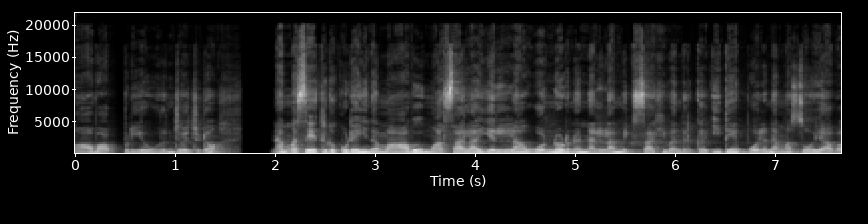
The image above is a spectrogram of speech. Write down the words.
மாவை அப்படியே உறிஞ்சி வச்சிடும். நம்ம சேர்த்துருக்கக்கூடிய இந்த மாவு மசாலா எல்லாம் ஒன்றோடனே நல்லா மிக்ஸ் ஆகி வந்திருக்கு. இதே போல் நம்ம சோயாவை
